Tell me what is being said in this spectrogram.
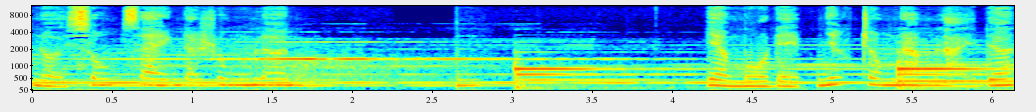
Nỗi xốn sang đã rung lên, Và mùa đẹp nhất trong năm lại đến.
